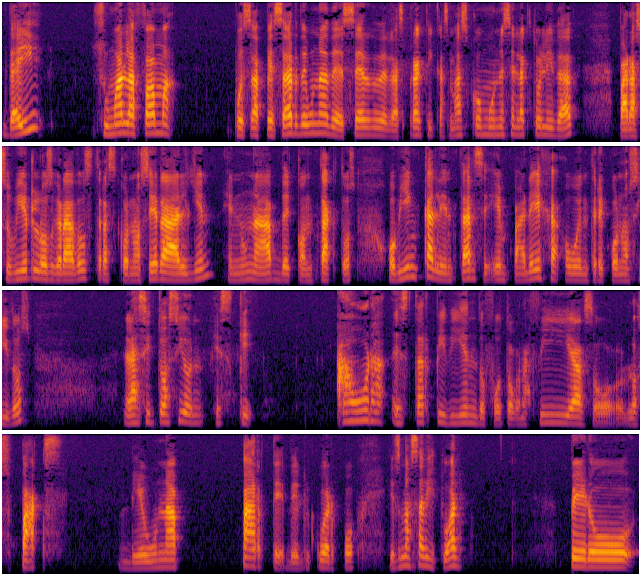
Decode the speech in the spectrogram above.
De ahí su mala fama, pues a pesar de una de ser de las prácticas más comunes en la actualidad, para subir los grados tras conocer a alguien en una app de contactos o bien calentarse en pareja o entre conocidos, la situación es que ahora estar pidiendo fotografías o los packs de una parte del cuerpo es más habitual. Pero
